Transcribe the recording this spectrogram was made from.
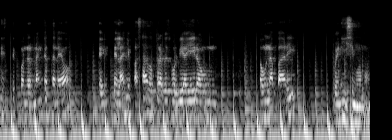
este, con Hernán Cataneo, el, el, año pasado otra vez volví a ir a, un, a una party, buenísimo, ¿no?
